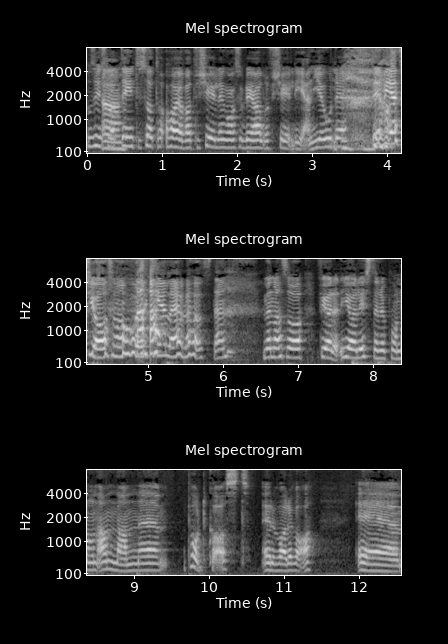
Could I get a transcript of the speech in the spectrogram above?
Precis som Ja. att det är inte så att har jag varit förkyld en gång så blir jag aldrig förkyld igen. Jo det, det vet jag som har varit hela jävla hösten. Men alltså, för jag, jag lyssnade på någon annan eh, podcast, eller vad det var. Eh,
